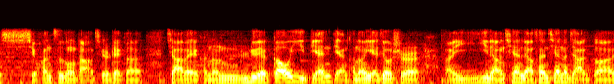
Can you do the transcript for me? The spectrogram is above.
喜欢自动挡，其实这个价位可能略高一点点，可能也就是呃一两千两三千的价格，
